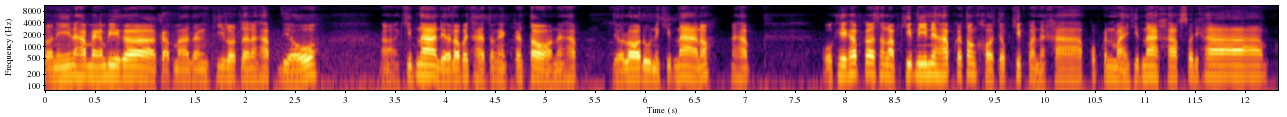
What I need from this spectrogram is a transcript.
ตอนนี้นะครับแมงกะบี้ก็กลับมาทางที่รถแล้วนะครับ เดี๋ยวอ่าคลิปหน้าเดี๋ยวเราไปถ่ายตรงไหนกันต่อนะครับ เดี๋ยวรอดูในคลิปหน้าเนาะนะครับ โอเคครับก็สำหรับคลิปนี้นะครับ ก็ต้องขอจบคลิปก่อนนะครับ พบกันใหม่คลิปหน้าครับ สวัสดีครับ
